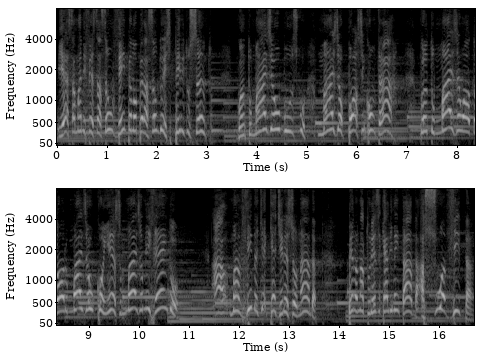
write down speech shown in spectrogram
e essa manifestação vem pela operação do Espírito Santo. Quanto mais eu o busco, mais eu posso encontrar. Quanto mais eu adoro, mais eu o conheço, mais eu me rendo. Há uma vida que é direcionada pela natureza que é alimentada. A sua vida,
